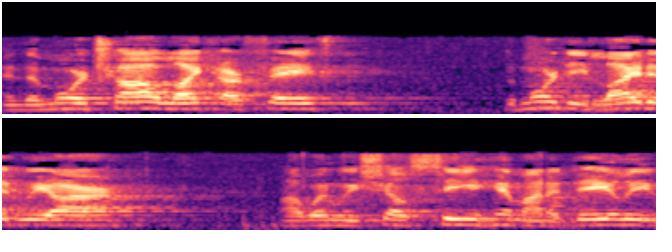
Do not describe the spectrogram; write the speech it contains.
And the more childlike our faith, the more delighted we are uh, when we shall see Him on a daily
